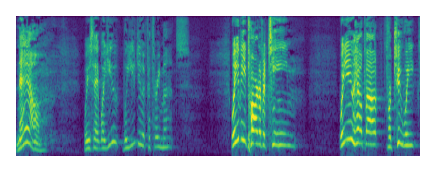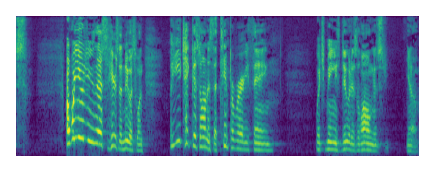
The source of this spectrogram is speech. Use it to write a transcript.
Now, we say, well, you, will you do it for three months? Will you be part of a team? Will you help out for two weeks? Or will you do this? Here's the newest one. Will you take this on as a temporary thing, which means do it as long as, you know,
